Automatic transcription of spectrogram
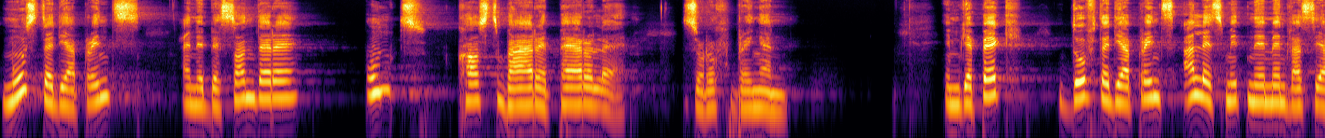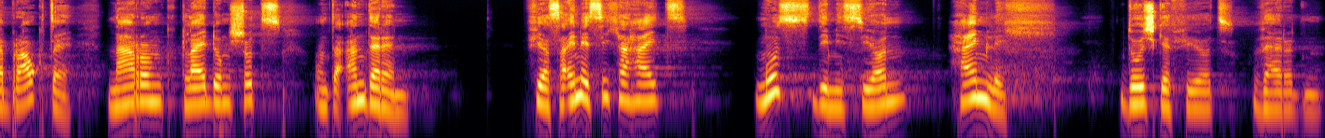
musste der Prinz eine besondere und kostbare Perle zurückbringen. Im Gepäck durfte der Prinz alles mitnehmen, was er brauchte, Nahrung, Kleidung, Schutz unter anderem. Für seine Sicherheit muss die Mission heimlich durchgeführt werden.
